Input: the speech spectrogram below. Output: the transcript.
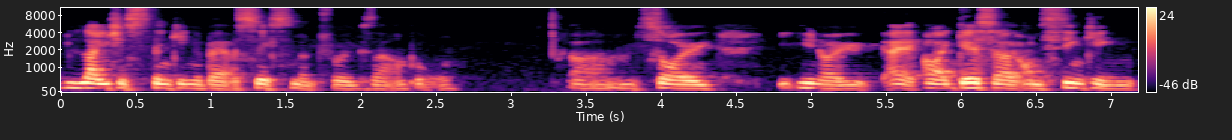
latest thinking about assessment for example um, so you know, I, I guess I, am thinking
